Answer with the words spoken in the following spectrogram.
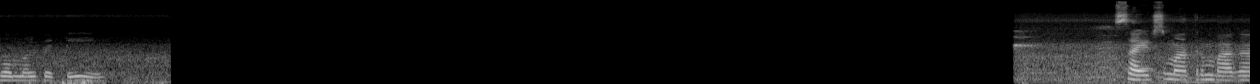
బొమ్మలు పెట్టి. సైడ్స్ మాత్రం బాగా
